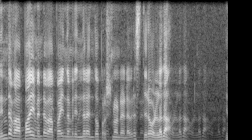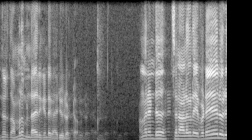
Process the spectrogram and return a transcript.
നിന്റെ വാപ്പായും എന്റെ വാപ്പായും തമ്മിൽ ഇന്നലെ എന്തോ പ്രശ്നം ഉണ്ടായിട്ട് അവർ സ്ഥിരം ഉള്ളതാ. ഇന്നൊരു നമ്മളും ഉണ്ടായിരിക്കേണ്ട കാര്യമില്ല കേട്ടോ അങ്ങനെയുണ്ട്. ചില ആളുകൾ എവിടെയെങ്കിലും ഒരു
